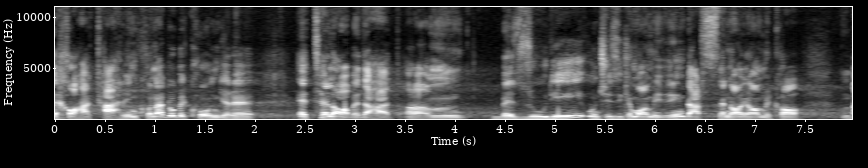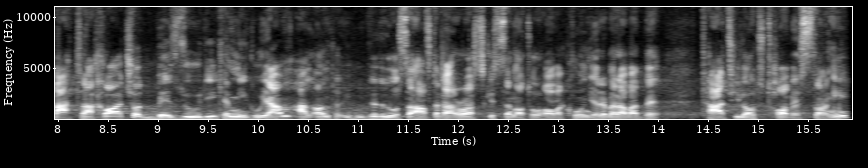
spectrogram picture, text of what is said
بخواهد تحریم کند رو به کنگره اطلاع بدهد. به زودی اون چیزی که ما می‌دونیم در سنای آمریکا مطرح خواهد شد. به زودی که می‌گویم الان حدود دو سه هفته قرار است که سناتورها و کنگره برود به تعطیلات تابستانی.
